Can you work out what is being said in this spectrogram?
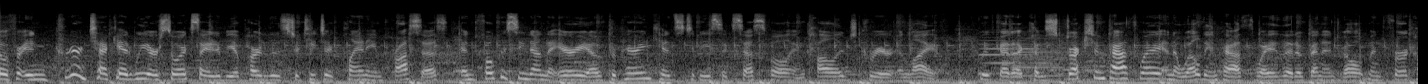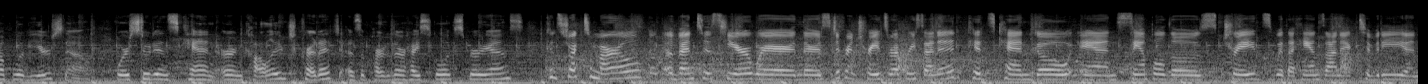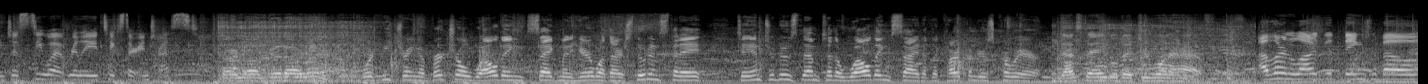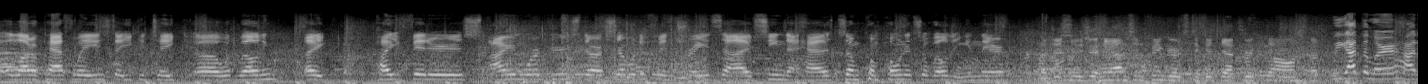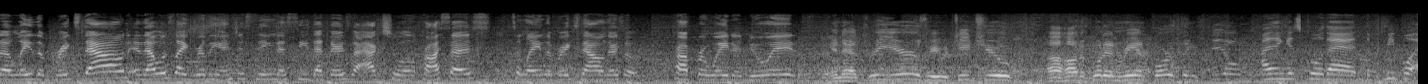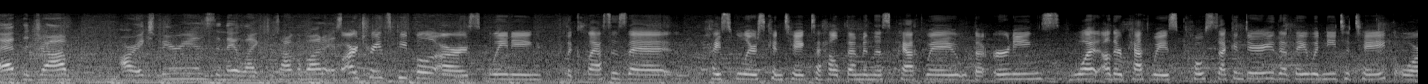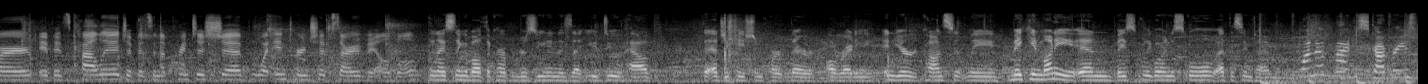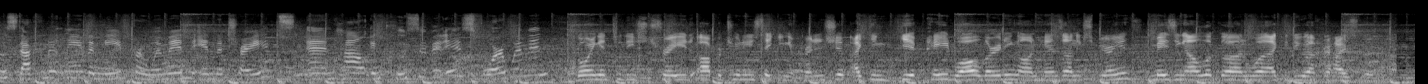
So for in Career Tech Ed, we are so excited to be a part of the strategic planning process and focusing on the area of preparing kids to be successful in college, career, and life. We've got a construction pathway and a welding pathway that have been in development for a couple of years now, where students can earn college credit as a part of their high school experience. Construct Tomorrow event is here where there's different trades represented. Kids can go and sample those trades with a hands-on activity and just see what really takes their interest. Starting off good already. We're featuring a virtual welding segment here with our students today to introduce them to the welding side of the carpenter's career. That's the angle that you want to have. I've learned a lot of good things about a lot of pathways that you can take uh, with welding, like pipe fitters, iron workers. There are several different trades that I've seen that has some components of welding in there. Uh, just use your hands and fingers to get that brick down. We got to learn how to lay the bricks down, and that was like really interesting to see that there's an actual process to laying the bricks down. There's a proper way to do it. In that three years, we would teach you uh, how to put in reinforcing steel. I think it's cool that the people at the job are experienced and they like to talk about it. Our tradespeople are explaining the classes that high schoolers can take to help them in this pathway, the earnings, what other pathways post-secondary that they would need to take, or if it's college, if it's an apprenticeship, what internships are available. The nice thing about the Carpenters Union is that you do have the education part there already and you're constantly making money and basically going to school at the same time. One of my discoveries was definitely the need for women in the trades and how inclusive it is for women. Going into these trade opportunities, taking apprenticeship, I can get paid while learning on hands-on experience. Amazing outlook on what I can do after high school.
